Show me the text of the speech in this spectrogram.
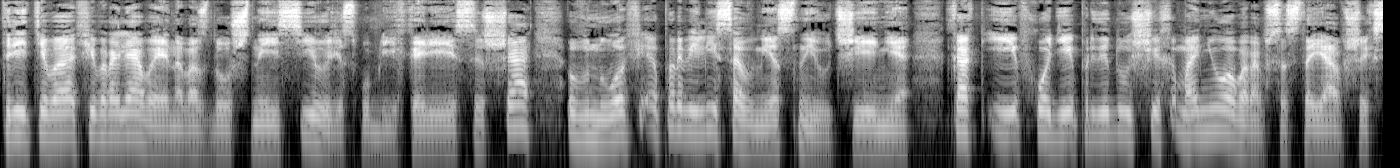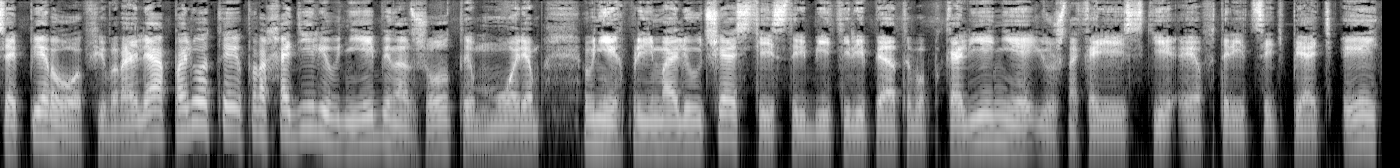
3 февраля военно-воздушные силы Республики Корея и США вновь провели совместные учения. Как и в ходе предыдущих маневров, состоявшихся 1 февраля, полеты проходили в небе над Желтым морем. В них принимали участие истребители пятого поколения, южнокорейские F-35A,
